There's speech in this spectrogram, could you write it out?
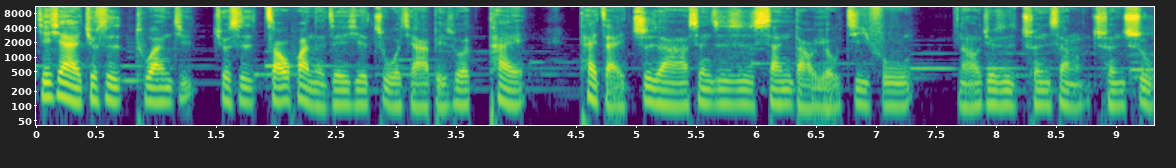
接下来就是突然就就是召唤了这些作家，比如说太太宰治啊，甚至是三岛由纪夫，然后就是村上春树。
